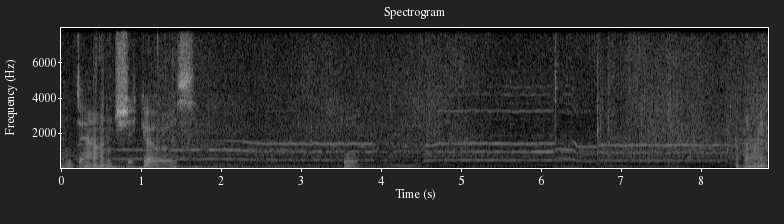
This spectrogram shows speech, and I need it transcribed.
And down she goes. Cool. Alright.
